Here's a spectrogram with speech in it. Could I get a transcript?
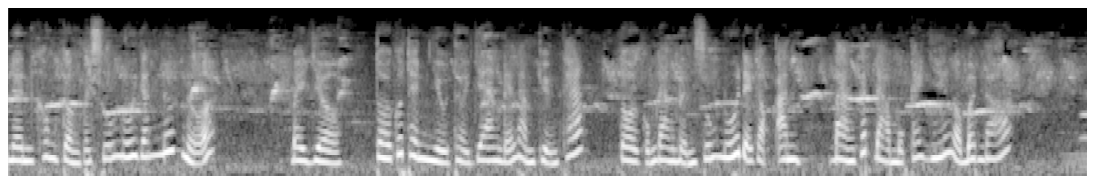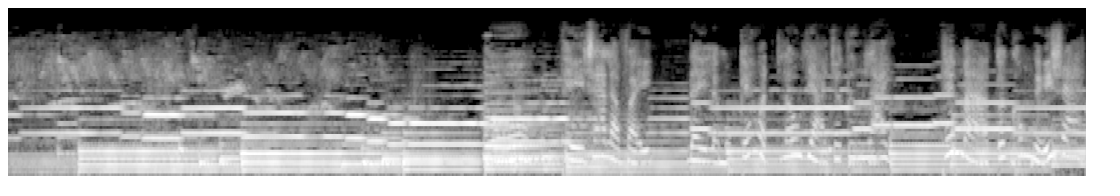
Nên không cần phải xuống núi gánh nước nữa. Bây giờ tôi có thêm nhiều thời gian để làm chuyện khác. Tôi cũng đang định xuống núi để gặp anh Bàn cách đào một cái giếng ở bên đó. Ồ, thì ra là vậy. Đây là một kế hoạch lâu dài cho tương lai. Thế mà tôi không nghĩ ra.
